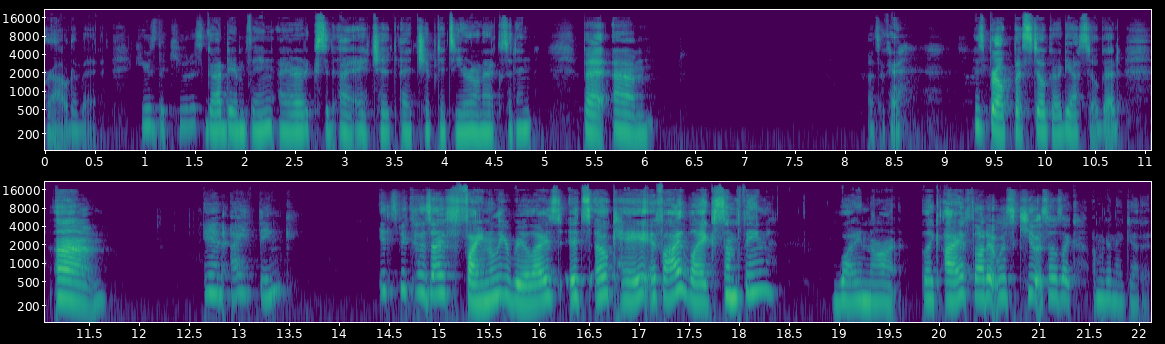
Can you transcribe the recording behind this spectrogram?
proud of it. Here's the cutest goddamn thing. I I, I, I chipped its ear on accident, but um, that's okay. It's broke, but still good. Yeah, still good. Um, and I think it's because I finally realized it's okay if I like something, why not? Like I thought it was cute, so I was like, I'm gonna get it.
